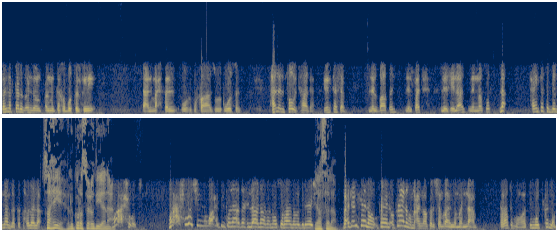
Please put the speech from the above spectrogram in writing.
فلنفترض إنه المنتخب وصل في يعني محفل وفاز ووصل. هل الفوز هذا ينتسب للباطل للفتح للهلال للنصر؟ لا. حينتسب للمملكة صح ولا لا؟ صحيح الكره السعودية نعم. ما أحوج. ما أحوج إنه واحد يقول هذا هلال هذا نصر هذا مدري إيش. يا سلام. بعدين فينهم فين فينهم مع الناصر الشمراني لما نعم. ثلاث مواسم وتكلم.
